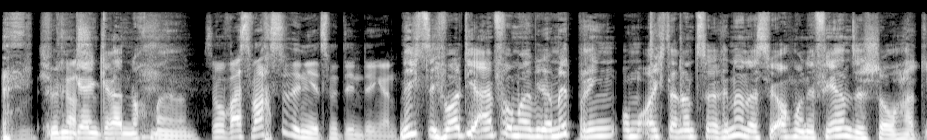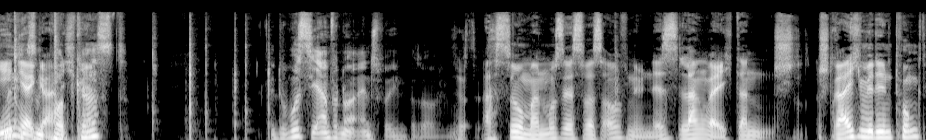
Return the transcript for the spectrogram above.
Mhm. Ich würde ihn gerne gerade nochmal hören. So, was machst du denn jetzt mit den Dingern? Nichts, ich wollte die einfach mal wieder mitbringen, um euch daran zu erinnern, dass wir auch mal eine Fernsehshow hatten gehen mit ja diesem gar nicht. Podcast. Du musst die einfach nur einsprechen, pass auf. Ach so, man muss erst was aufnehmen. Das ist langweilig. Dann sch- streichen wir den Punkt.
